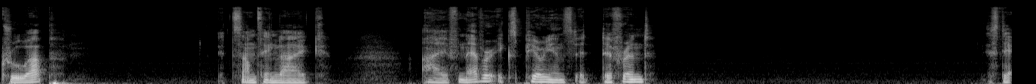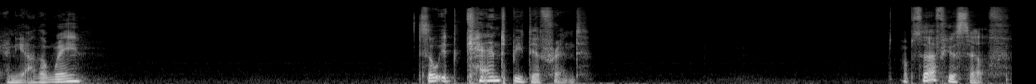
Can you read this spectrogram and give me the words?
grew up. It's something like, I've never experienced it different, Is there any other way? So it can't be different. Observe yourself.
